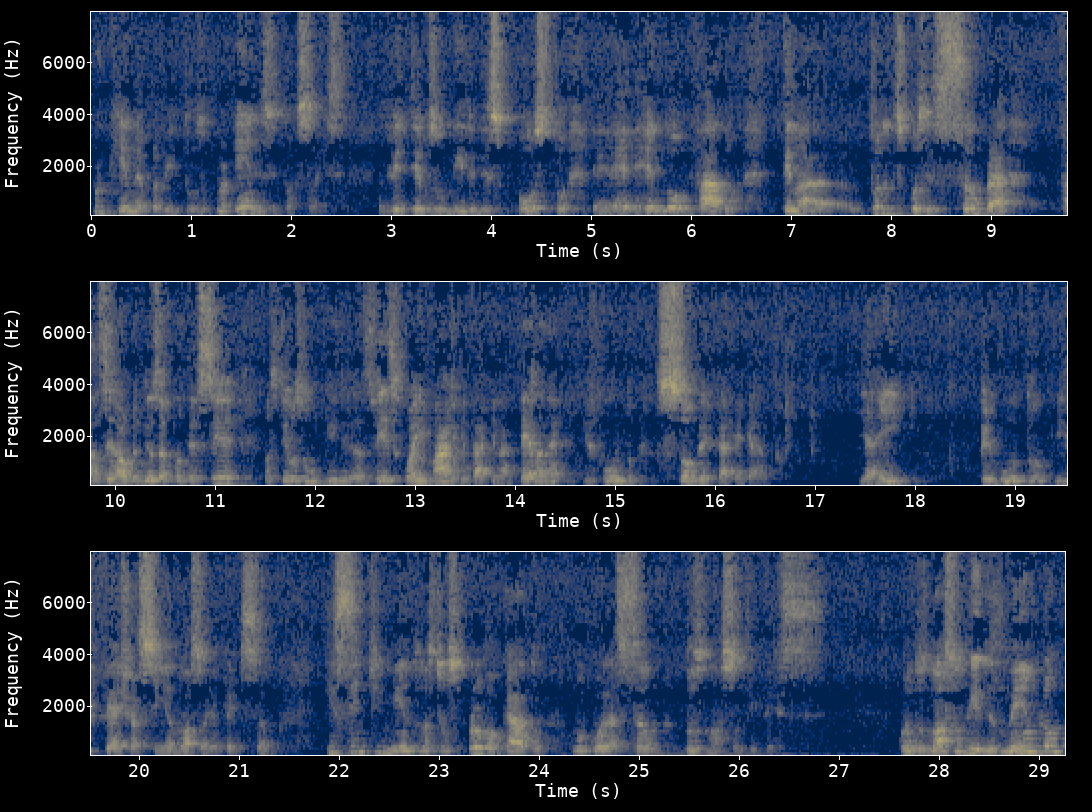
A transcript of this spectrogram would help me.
Por que não é proveitoso? Por N situações. Às vezes temos um líder disposto, é, renovado, tendo a, toda disposição para fazer a obra de Deus acontecer, nós temos um vídeo, às vezes, com a imagem que está aqui na tela, né, de fundo, sobrecarregado. E aí, pergunto e fecho assim a nossa reflexão. Que sentimento nós temos provocado no coração dos nossos líderes? Quando os nossos líderes lembram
